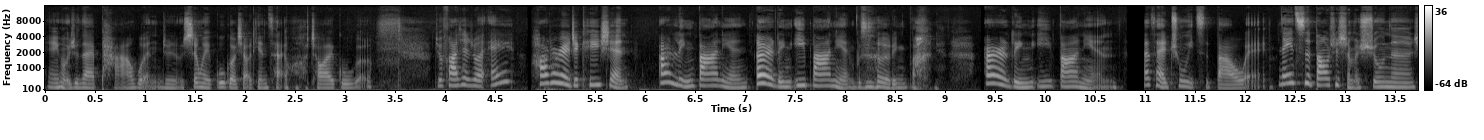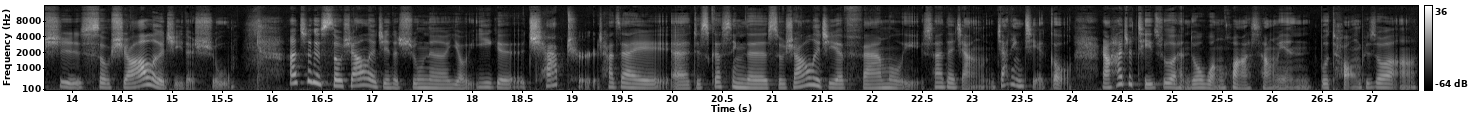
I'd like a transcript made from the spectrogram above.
因为我就在爬文，就是身为 Google 小天才，我超爱 Google，就发现说，哎，Harder Education，二零八年，二零一八年不是二零八年，二零一八年。他才出一次包诶，那一次包是什么书呢？是 sociology 的书。那这个 sociology 的书呢，有一个 chapter，他在呃、discussing the sociology of families，他在讲家庭结构。然后他就提出了很多文化上面不同，比如说啊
